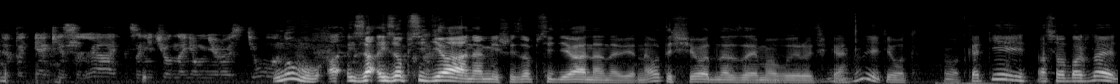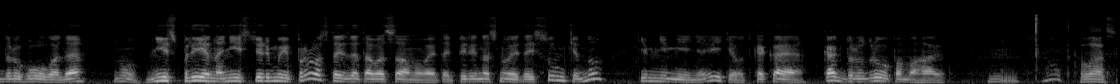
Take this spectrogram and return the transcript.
это не окисляется, ничего на нем не растет. Ну, а из, из обсидиана, Миш, из обсидиана, наверное. Вот еще одна взаимовыручка. Ну, видите, вот, вот Котей освобождает другого, да? Ну, не из плена, не из тюрьмы, просто из этого самого, этой переносной этой сумки, но тем не менее, видите, вот какая, как друг другу помогают. Вот класс.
